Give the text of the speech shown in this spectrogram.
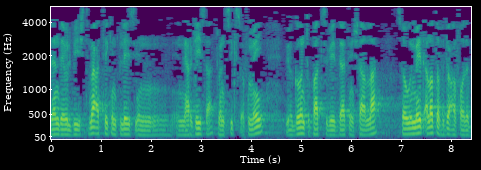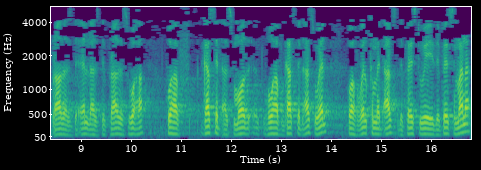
Then there will be ijtima' taking place in, in Hargeisa, 26th of May. We are going to participate that, inshallah. So we made a lot of dua for the brothers, the elders, the brothers who are, who have guested us more, who have guested us well, who have welcomed us the best way, the best manner.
